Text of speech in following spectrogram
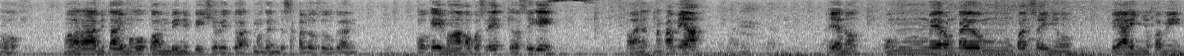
Oh, marami tayong makukuha ang beneficyo rito at maganda sa kalusugan. Okay mga kapuslit, o, sige. Banat na kami ha. Ayan o, kung meron kayong pan sa inyo, gayahin nyo kami.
